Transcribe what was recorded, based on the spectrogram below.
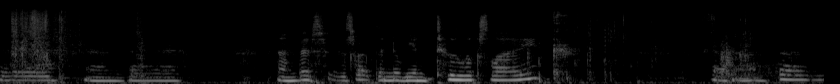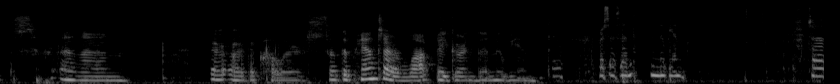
there and there. And this is what the Nubian 2 looks like. And then. And then there are the colors. So the pans are a lot bigger the Nubian. So see? Yeah,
